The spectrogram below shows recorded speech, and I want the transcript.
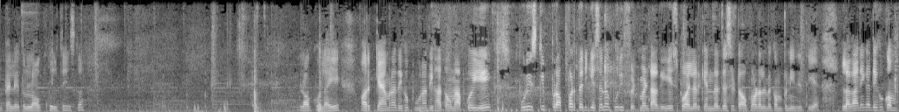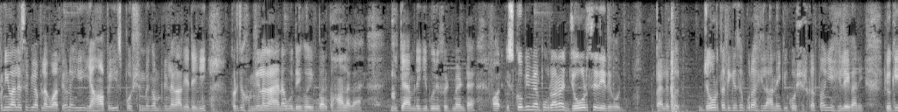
पहले तो लॉक खोलते हैं इसका। लॉक खोला ये। और कैमरा देखो, पूरा दिखाता हूँ मैं आपको। ये पूरी इसकी प्रॉपर तरीके से ना पूरी फिटमेंट आ गई है स्पॉयलर के अंदर, जैसे टॉप मॉडल में कंपनी देती है। लगाने का देखो कंपनी वाले से भी आप लगवाते हो ना, ये यहाँ पे इस पोर्शन में कंपनी लगा के देगी। पर जो हमने लगाया ना, वो देखो एक बार कहाँ लगा है। ये कैमरे की पूरी फिटमेंट है। और इसको भी मैं पूरा ना ज़ोर से दे देखो, पहले तो ज़ोर तरीके से पूरा हिलाने की कोशिश करता हूँ, ये हिलेगा नहीं। क्योंकि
